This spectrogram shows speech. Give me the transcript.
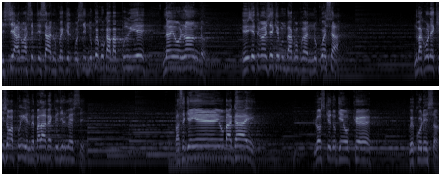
Ici, à nous accepter ça, nous croyons qu'il est possible. Nous croyons qu'on est prier dans une langue étrangère que nous ne pas comprendre. Nous croyons ça. Nous ne connaissons pas qui ont prié, mais parler avec lui, dire merci. Parce qu'il y a un bagage lorsque nous avons un cœur reconnaissant.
